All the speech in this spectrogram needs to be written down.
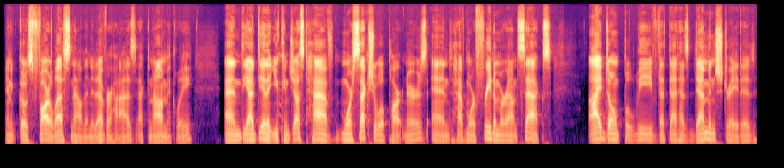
and it goes far less now than it ever has economically and the idea that you can just have more sexual partners and have more freedom around sex, I don't believe that that has demonstrated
